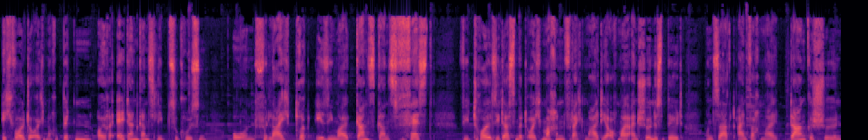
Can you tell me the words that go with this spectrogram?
Ich wollte euch noch bitten, eure Eltern ganz lieb zu grüßen und vielleicht drückt ihr sie mal ganz, ganz fest, wie toll sie das mit euch machen. Vielleicht malt ihr auch mal ein schönes Bild und sagt einfach mal Dankeschön,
